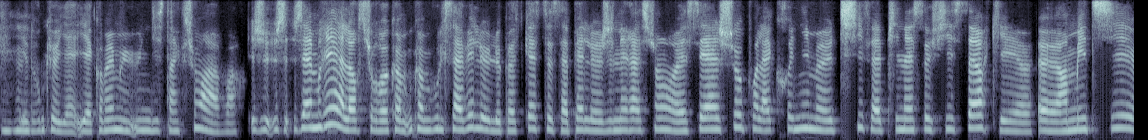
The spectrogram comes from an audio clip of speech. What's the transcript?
mhm. donc il y, a, quand même une, distinction à avoir. J'aimerais alors sur, comme, comme vous le savez, le, podcast s'appelle Génération euh, CHO pour l'acronyme Chief Happiness Officer, qui est euh, un métier,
